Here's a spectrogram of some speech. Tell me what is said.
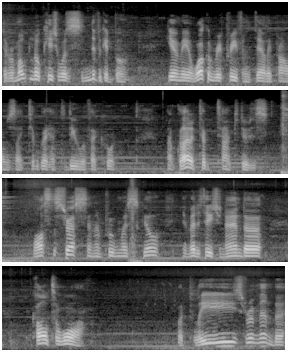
The remote location was a significant boon, giving me a welcome reprieve from the daily problems I typically have to deal with at court. I'm glad I took the time to do this. Lost the stress and improved my skill in meditation and uh, call to war. But please remember,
